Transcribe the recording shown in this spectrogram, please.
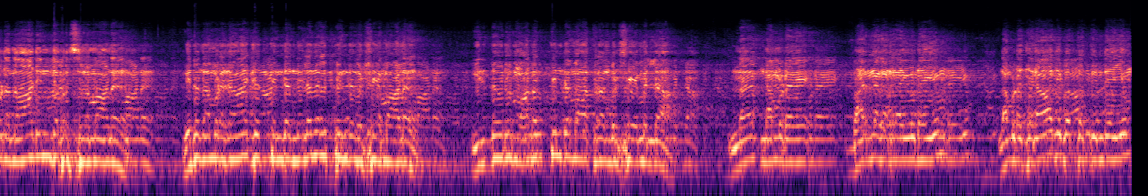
നാടിന്റെ പ്രശ്നമാണ്. ഇത് നമ്മുടെ രാജ്യത്തിന്റെ നിലനിൽപ്പിന്റെ വിഷയമാണ്. ഇതൊരു മതത്തിന്റെ മാത്രം വിഷയമല്ല. നമ്മുടെ ഭരണഘടനയുടെയും നമ്മുടെ ജനാധിപത്യത്തിന്റെയും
